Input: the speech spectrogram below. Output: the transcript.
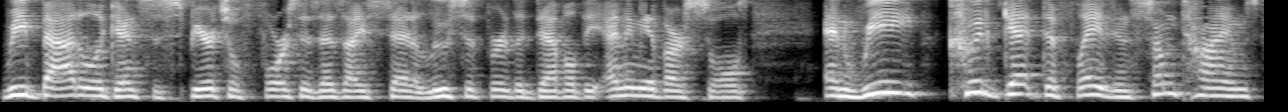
We battle against the spiritual forces, as I said, Lucifer, the devil, the enemy of our souls, and we could get deflated, and sometimes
